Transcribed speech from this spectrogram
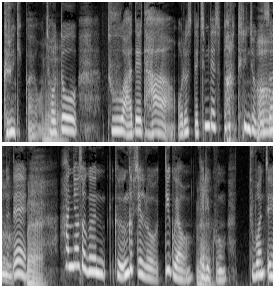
그러니까요. 네. 저도 두 아들 다 어렸을 때 침대에서 떨어뜨린 적이 있었는데 네. 한 녀석은 그 응급실로 뛰고요. 네. 데리고. 두 번째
